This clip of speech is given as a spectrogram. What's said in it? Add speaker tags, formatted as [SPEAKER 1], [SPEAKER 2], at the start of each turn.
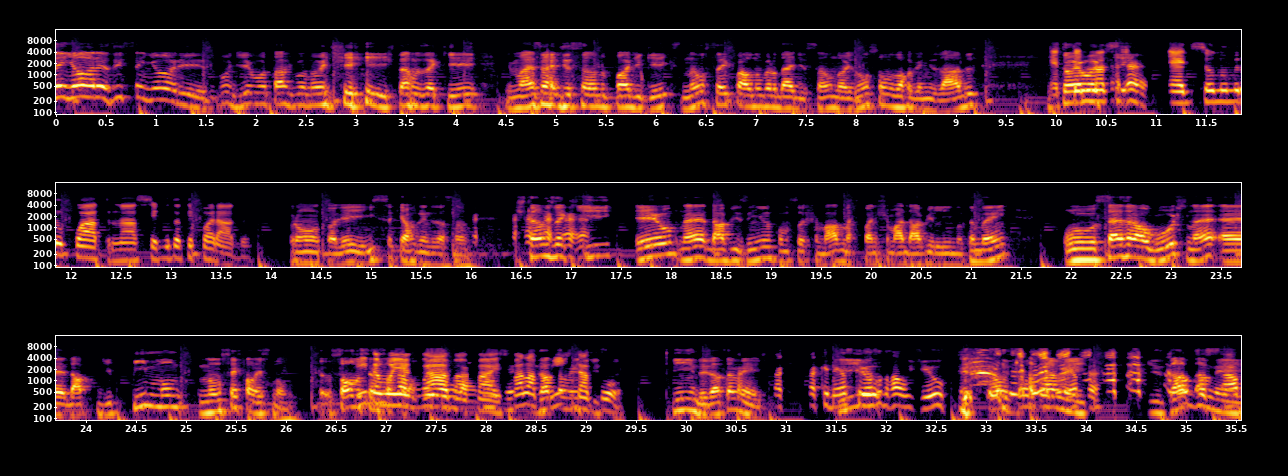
[SPEAKER 1] Senhoras e senhores, bom dia, boa tarde, boa noite. Estamos aqui em mais uma edição do Pod Geeks. Não sei qual é o número da edição, nós não somos organizados.
[SPEAKER 2] É, Estou eu aqui... é edição número 4, na segunda temporada.
[SPEAKER 1] Pronto, olha aí, isso aqui é organização. Estamos aqui, eu, né, Davizinho, como sou chamado, mas podem chamar Davi Lima também. O César Augusto, né, é da, de Pimon, não sei falar esse nome.
[SPEAKER 2] Só o Luciano Pinda rapaz. Fala Pinda, pô.
[SPEAKER 1] Pinda, exatamente.
[SPEAKER 3] Tá, tá que nem as crianças do Raul Gil.
[SPEAKER 1] Exatamente. Exatamente.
